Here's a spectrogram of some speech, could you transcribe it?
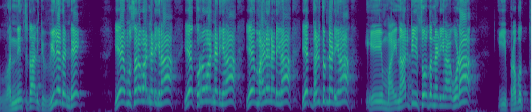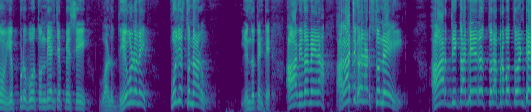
వర్ణించడానికి వీలేదండి. ఏ ముసలివాడిని అడిగినా ఏ కుర్రవాడిని అడిగినా ఏ మహిళని అడిగినా ఏ దళితుడిని అడిగినా ఏ మైనారిటీ సోదరుని అడిగినా కూడా ఈ ప్రభుత్వం ఎప్పుడు పోతుంది అని చెప్పేసి వాళ్ళు దేవుళ్ళని పూజిస్తున్నారు. ఎందుకంటే ఆ విధమైన అరాచకం నడుస్తుంది. ఆర్థిక నేరస్తుల ప్రభుత్వం అంటే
